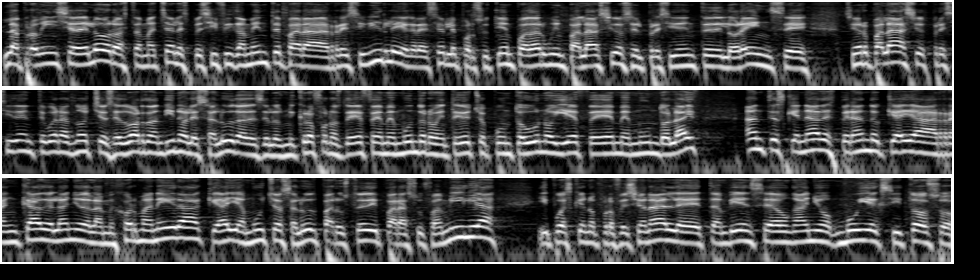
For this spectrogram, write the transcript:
la provincia del Oro, hasta Machal específicamente, para recibirle y agradecerle por su tiempo a Darwin Palacios, el presidente de Lorense. Señor Palacios, presidente, buenas noches. Eduardo Andino le saluda desde los micrófonos de FM Mundo 98.1 y FM Mundo Live. Antes que nada, esperando que haya arrancado el año de la mejor manera, que haya mucha salud para usted y para su familia, y pues que en lo profesional eh, también sea un año muy exitoso.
